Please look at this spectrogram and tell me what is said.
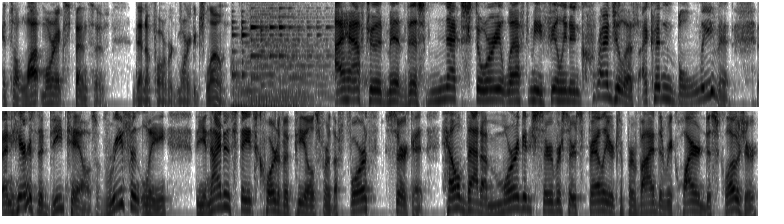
It's a lot more expensive than a forward mortgage loan. I have to admit, this next story left me feeling incredulous. I couldn't believe it. And here's the details. Recently, the United States Court of Appeals for the Fourth Circuit held that a mortgage servicer's failure to provide the required disclosure,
